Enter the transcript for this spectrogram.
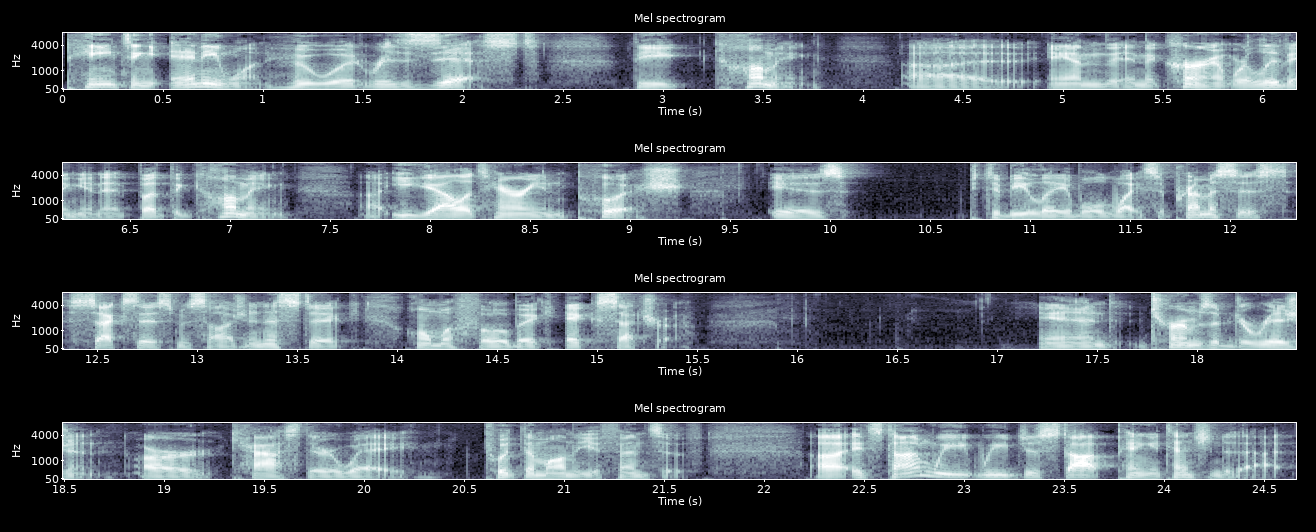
painting anyone who would resist the coming uh, and in the current we're living in it, but the coming uh, egalitarian push is to be labeled white supremacist, sexist, misogynistic, homophobic, etc. And terms of derision are cast their way, put them on the offensive. Uh, it's time we we just stop paying attention to that,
